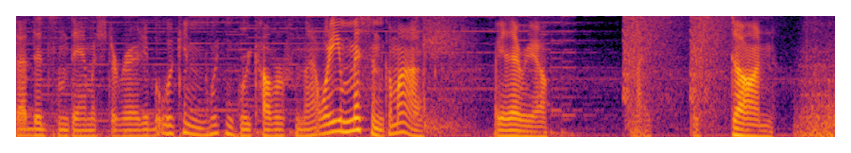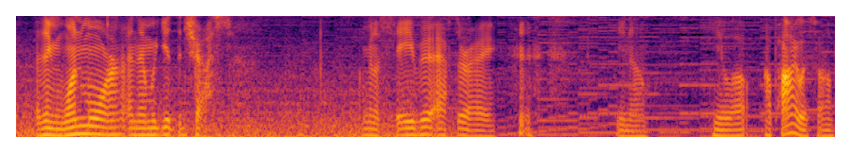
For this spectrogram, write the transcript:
That did some damage to Rarity, but we can we can recover from that. What are you missing? Come on. Okay, there we go. Nice. It's done. I think one more, and then we get the chest. I'm gonna save it after I, you know, heal up. Up high with some.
